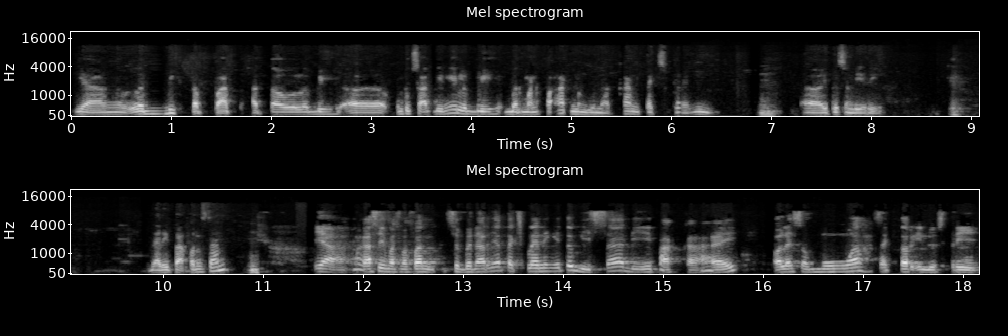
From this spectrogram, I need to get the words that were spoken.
yang lebih tepat atau lebih uh, untuk saat ini lebih bermanfaat menggunakan tax planning hmm. uh, itu sendiri. Okay. Dari Pak Konstan? Hmm. Ya, makasih Mas Novan. Sebenarnya tax planning itu bisa dipakai oleh semua sektor industri,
